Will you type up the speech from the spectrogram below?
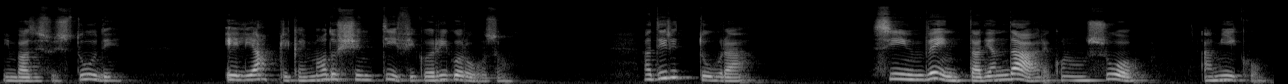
in base ai suoi studi e li applica in modo scientifico e rigoroso. Addirittura si inventa di andare con un suo amico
